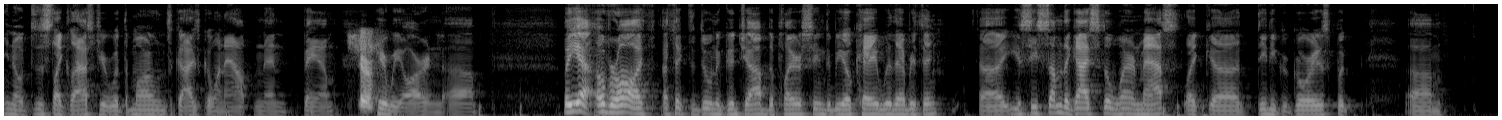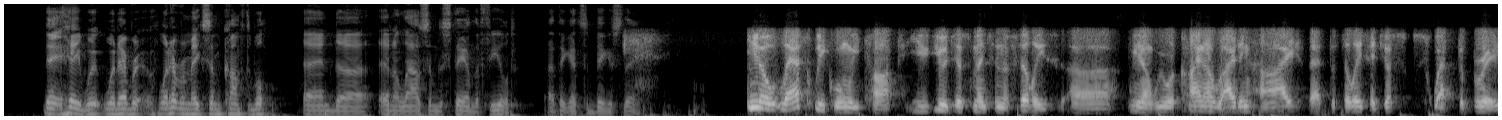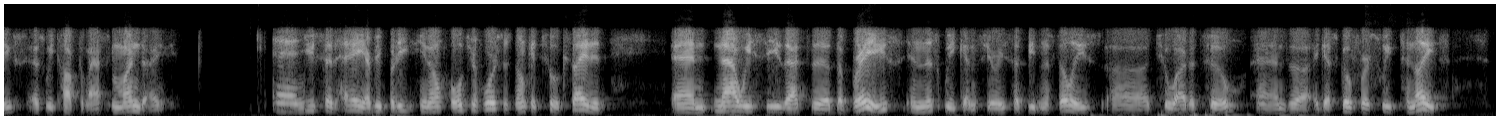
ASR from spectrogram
You know, just like last year with the Marlins, guys going out, and then bam, Sure. here we are. And uh, but yeah, overall, I, th- I think they're doing a good job. The players seem to be okay with everything. Uh, you see some of the guys still wearing masks, like uh, Didi Gregorius, but um, they, hey, whatever whatever makes them comfortable and uh, and allows them to stay on the field. I think that's the biggest thing. You know, last week when we talked, you, you just mentioned the Phillies. Uh, you know, we were kind of riding high that the Phillies had just swept the Braves, as we talked last Monday. And you said, hey, everybody, you know, hold your horses. Don't get too excited. And now we see that the, the Braves in this weekend series have beaten the Phillies uh, two out of two, and uh, I guess go for a sweep tonight.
